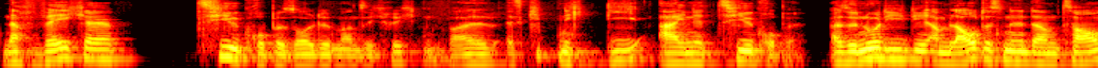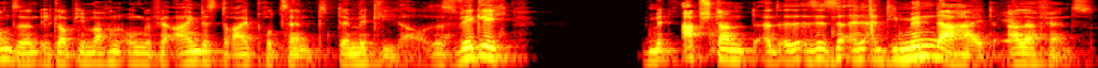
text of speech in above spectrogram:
nach welcher Zielgruppe sollte man sich richten? Weil es gibt nicht die eine Zielgruppe. Also nur die, die am lautesten hinterm Zaun sind, ich glaube, die machen ungefähr ein bis drei Prozent der Mitglieder aus. Das ist wirklich mit Abstand, also es ist die Minderheit aller Fans.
